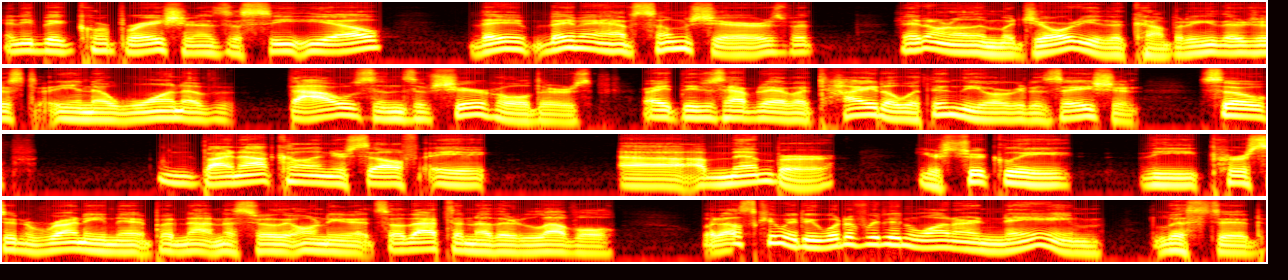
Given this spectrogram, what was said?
any big corporation. As a CEO, they they may have some shares, but they don't own the majority of the company. They're just you know one of thousands of shareholders, right? They just happen to have a title within the organization. So by not calling yourself a uh, a member you're strictly the person running it, but not necessarily owning it. So that's another level. What else can we do? What if we didn't want our name listed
